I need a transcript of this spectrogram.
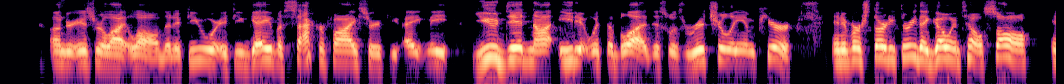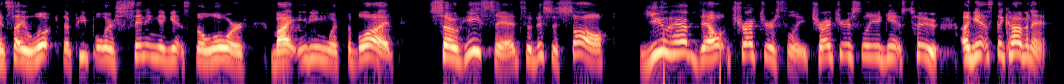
under Israelite law that if you were if you gave a sacrifice or if you ate meat, you did not eat it with the blood. This was ritually impure. And in verse 33, they go and tell Saul and say, Look, the people are sinning against the Lord by eating with the blood. So he said, So this is Saul, you have dealt treacherously. Treacherously against who? Against the covenant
